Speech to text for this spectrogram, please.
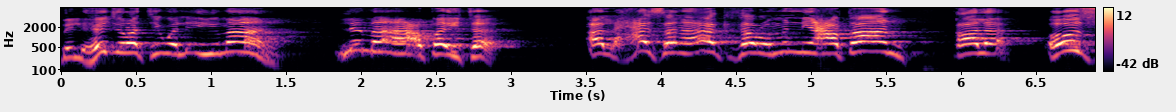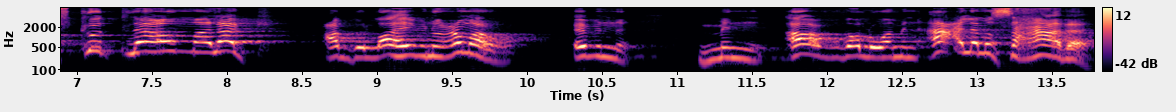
بالهجرة والإيمان. لما أعطيت؟ الحسن أكثر مني عطاء. قال أسكت لا أم لك. عبد الله بن عمر ابن من أفضل ومن أعلم الصحابة.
